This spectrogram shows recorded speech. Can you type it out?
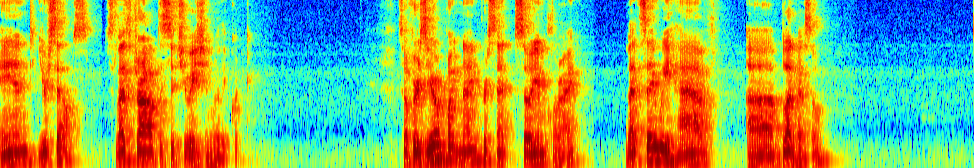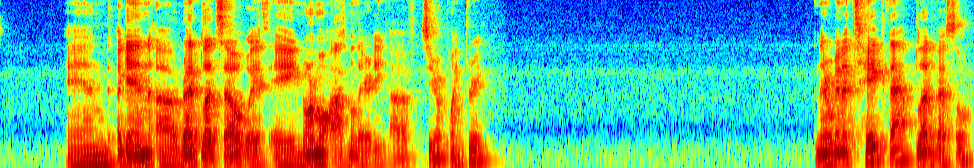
and your cells. So let's draw up the situation really quick. So for 0.9% sodium chloride, let's say we have a blood vessel and again, a red blood cell with a normal osmolarity of 0.3. And then we're going to take that blood vessel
